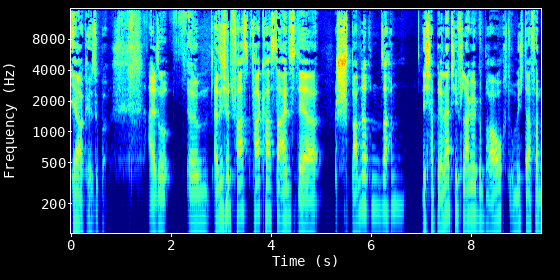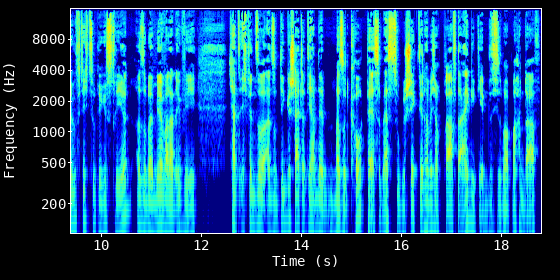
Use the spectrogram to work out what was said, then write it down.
ja, okay, super. Also, ähm, also ich finde Farcaster eins der spannenderen Sachen. Ich habe relativ lange gebraucht, um mich da vernünftig zu registrieren. Also bei mir war dann irgendwie, ich hatte, ich bin so an so einem Ding gescheitert, die haben mir mal so einen Code per SMS zugeschickt, den habe ich auch brav da eingegeben, dass ich das überhaupt machen darf.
